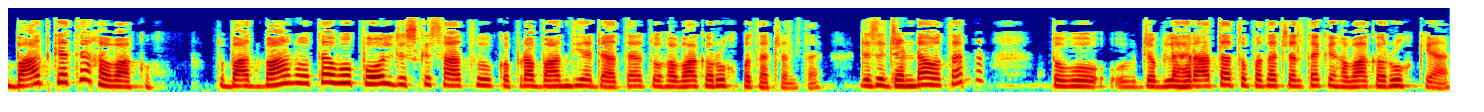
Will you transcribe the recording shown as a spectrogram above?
باد کہتے ہیں ہوا کو۔ تو بادبان ہوتا ہے، وہ پول جس کے ساتھ وہ کپڑا باندھ دیا جاتا ہے تو ہوا کا رخ پتا چلتا ہے۔ جیسے جھنڈا ہوتا ہے نا، تو وہ جب لہراتا تو پتا چلتا ہے کہ ہوا کا رخ کیا ہے۔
